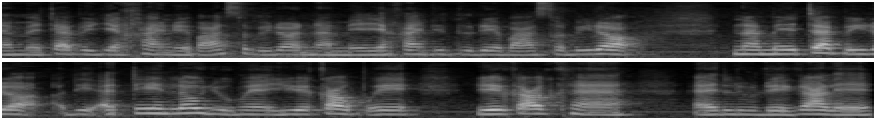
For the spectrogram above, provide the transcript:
နာမည်တက်ပြီးရခိုင်တွေပါဆိုပြီးတော့နာမည်ရခိုင်ပြည်သူတွေပါဆိုပြီးတော့နာမည်တက်ပြီးတော့ဒီအတင်းလောက်ယူမဲ့ရွေးကောက်ပွဲရွေးကောက်ခံအဲလူတွေကလည်း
